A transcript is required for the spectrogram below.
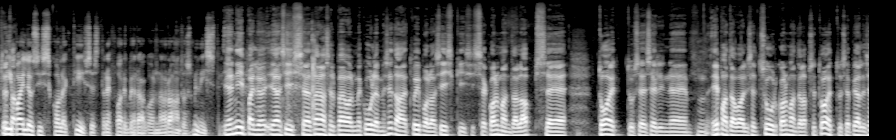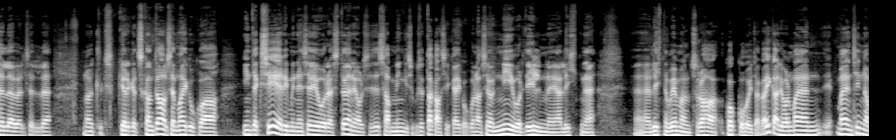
Teda.... nii palju siis kollektiivsest Reformierakonna rahandusministrist. ja nii palju ja siis eh, tänasel päeval me kuuleme seda, et võib-olla siiski siis see kolmanda lapse toetuse selline ebatavaliselt suur kolmanda lapse toetus ja peale selle veel selle no ütleks kergelt skandaalse maiguga indekseerimine seejuures, tõenäoliselt see saab mingisuguse tagasikäigu, kuna see on niivõrd ilmne ja lihtne, lihtne võimalus raha kokku hoida, aga igal juhul ma jään, ma jään sinna,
